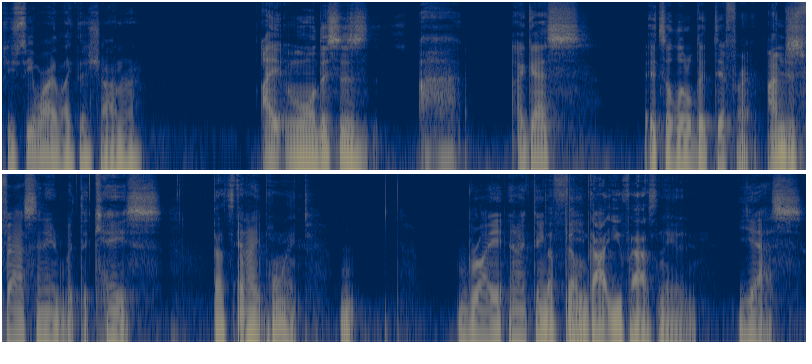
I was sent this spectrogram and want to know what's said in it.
Do you see why I like this genre? I well, this is, uh, I guess, it's a little bit different. I'm just fascinated with the case, That's the And I- point. right? And I think The film the- got you fascinated. yes,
